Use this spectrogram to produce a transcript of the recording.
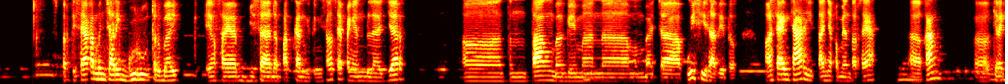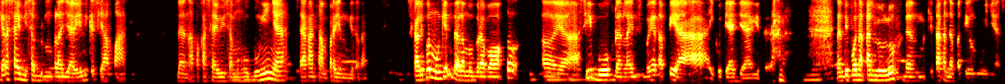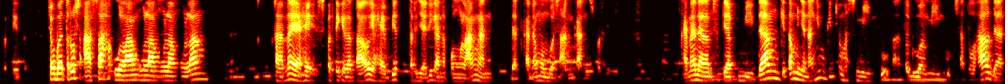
seperti saya akan mencari guru terbaik yang saya bisa dapatkan gitu misalnya saya pengen belajar uh, tentang bagaimana membaca puisi saat itu. Maka saya akan cari tanya ke mentor saya e, Kang uh, kira-kira saya bisa mempelajari ini ke siapa? Dan apakah saya bisa menghubunginya? Saya akan samperin gitu kan. Sekalipun mungkin dalam beberapa waktu uh, ya sibuk dan lain sebagainya tapi ya ikuti aja gitu. Nanti pun akan luluh dan kita akan dapat ilmunya seperti itu. Coba terus asah ulang ulang ulang ulang karena ya seperti kita tahu ya habit terjadi karena pengulangan dan kadang membosankan seperti itu karena dalam setiap bidang kita menyenangi mungkin cuma seminggu atau dua minggu satu hal dan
